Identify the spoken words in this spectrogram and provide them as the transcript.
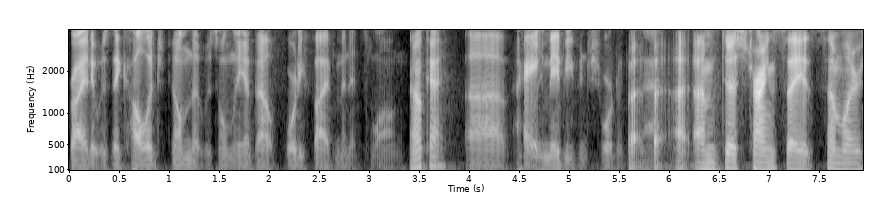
Bride, it was a college film that was only about forty five minutes long. okay, Uh, actually, Right. maybe even shorter than but, that. but I, I'm just trying to say it's similar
